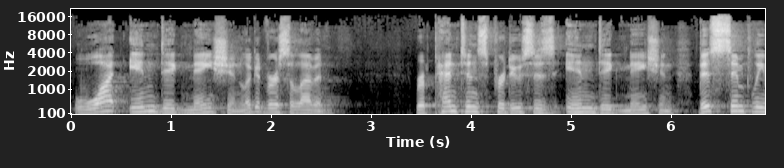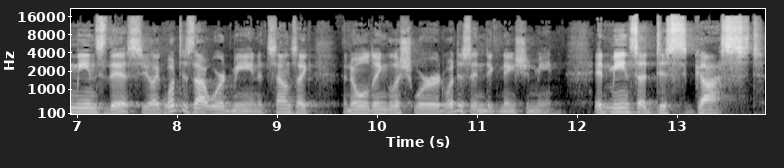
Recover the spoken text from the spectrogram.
What indignation. Look at verse 11. Repentance produces indignation. This simply means this. You're like, what does that word mean? It sounds like an old English word. What does indignation mean? It means a disgust,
